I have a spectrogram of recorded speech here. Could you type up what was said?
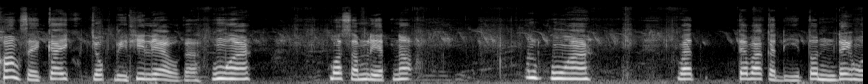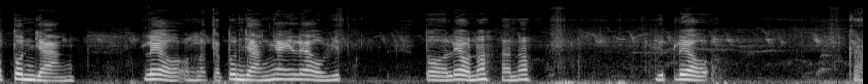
ข้องใส่ไก่จกบีที่แล้วกะหัวบ่สำเร็จเนาะมันหัวว่าแต่ว่ากระดีต้นได้หดต้นยางแล้วแล้วก็ต้นยางใหญ่แล้ววิทย์ต่อแล้วเนาะอะเนาะ ยึดแล้วค่ะ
